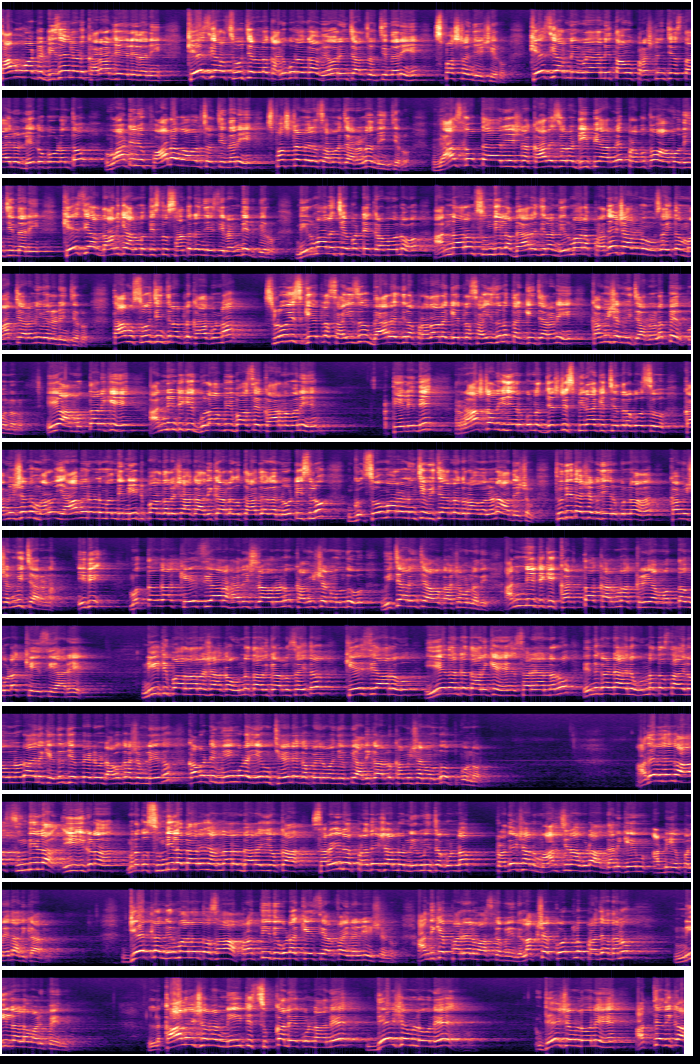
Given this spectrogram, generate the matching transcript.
తాము వాటి డిజైన్లను ఖరారు చేయలేదని కేసీఆర్ సూచనలకు అనుగుణంగా వ్యవహరించాల్సి వచ్చిందని స్పష్టం చేశారు కేసీఆర్ నిర్ణయాన్ని తాము ప్రశ్నించే స్థాయిలో లేకపోవడంతో వాటిని ఫాలో కావాల్సి వచ్చిందని స్పష్టమైన సమాచారాన్ని అందించారు వ్యాస్కోప్ తయారు చేసిన కాళేశ్వరం డిపిఆర్నే ప్రభుత్వం ఆమోదించిందని కేసీఆర్ దానికి అనుమతిస్తూ సంతకం చేసిరని తెలిపారు నిర్మాణం చేపట్టే క్రమంలో అన్నారం సుందిల్ల బ్యారేజీల నిర్మాణ ప్రదేశాలను సైతం మార్చారని వెల్లడించారు తాము సూచించినట్లు కాకుండా స్లూయిస్ గేట్ల సైజు బ్యారేజీల ప్రధాన గేట్ల సైజును తగ్గించారని కమిషన్ విచారణలో పేర్కొన్నారు. ఇక మొత్తానికి అన్నింటికీ గులాబీ బాసే కారణమని తేలింది. రాష్ట్రానికి చేరుకున్న జస్టిస్ పినాకి చంద్రఘోష్ కమిషన్ మరో యాభై రెండు మంది నీటిపారుదల శాఖ అధికారులకు తాజాగా నోటీసులు సోమవారం నుంచి విచారణకు రావాలని ఆదేశం. తుది దశకు చేరుకున్న కమిషన్ విచారణ. ఇది మొత్తంగా కేసీఆర్ హరీష్ రావులను కమిషన్ ముందు విచారించే అవకాశం ఉన్నది. అన్నిటికీ కర్త కర్మ క్రియ మొత్తం కూడా కేసీఆరే. నీటిపారుదల శాఖ ఉన్నతాధికారులు సైతం కేసీఆర్ ఏదంటే దానికే సరే అన్నారు. ఎందుకంటే ఆయన ఉన్నత స్థాయిలో ఉన్నాడు ఆయనకు ఎదురు చెప్పేటువంటి అవకాశం లేదు. కాబట్టి మేము కూడా ఏం చేయలేకపోయినామని చెప్పి అధికారులు కమిషన్ ముందు ఒప్పుకున్నారు. అదేవిధంగా సుందీల ఈ ఇక్కడ మనకు సుందీల బ్యారేజ్ అన్నారం బ్యారేజ్ యొక్క సరైన ప్రదేశాల్లో నిర్మించకుండా ప్రదేశాలు మార్చినా కూడా దానికి ఏం అడ్డు చెప్పలేదు అధికారులు. గేట్ల నిర్మాణంతో సహా ప్రతిదీ కూడా కేసీఆర్ ఫైనల్ చేసిండు. అందుకే పర్రెలు వాసుకపోయింది. లక్ష కోట్లు ప్రజాధనం నీళ్ళలో పడిపోయింది. కాళేశ్వరం నీటి సుక్క లేకుండానే దేశంలోనే దేశంలోనే అత్యధిక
